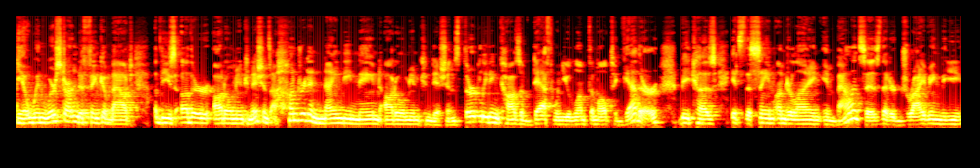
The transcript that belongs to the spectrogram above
you know, when we're starting to think about these other autoimmune conditions, 190 named autoimmune conditions, third leading cause of death when you lump them all together, because it's the same underlying imbalances that are driving the,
